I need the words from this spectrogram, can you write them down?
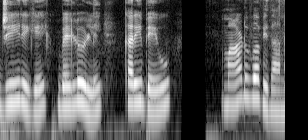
ಜೀರಿಗೆ, ಬೆಳ್ಳುಳ್ಳಿ, ಕರಿಬೇವು. ಮಾಡುವ ವಿಧಾನ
